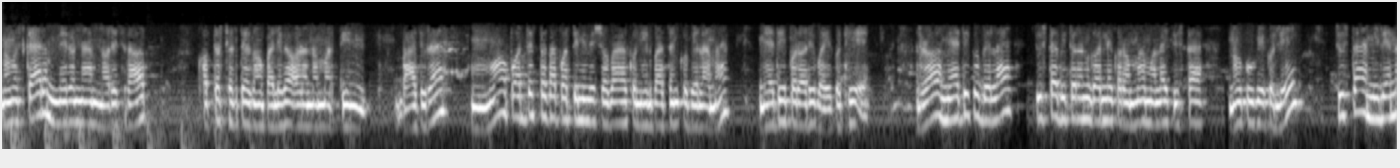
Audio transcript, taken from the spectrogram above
नमस्कार मेरो नाम नरेश रावत खप्तर छेडिया गाउँपालिका वडा नम्बर तीन बाजुरा। म प्रदेश तथा प्रतिनिधि सभाको निर्वाचनको बेलामा म्यादी प्रहरी भएको थिए। र म्यादीको बेला चुस्ता वितरण गर्ने क्रममा मलाई चुस्ता नपुगेकोले चुस्ता मिलेन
